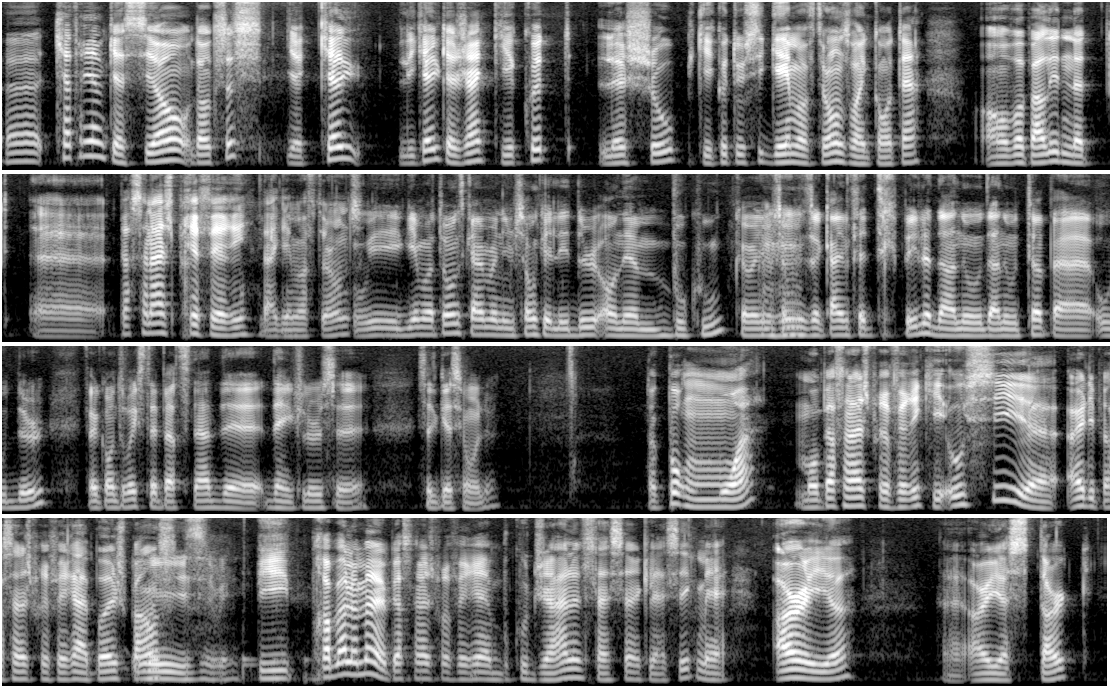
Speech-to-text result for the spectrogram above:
Euh, quatrième question. Donc, ça, il y a quel- les quelques gens qui écoutent le show puis qui écoutent aussi Game of Thrones vont être contents. On va parler de notre euh, personnage préféré dans Game of Thrones. Oui, Game of Thrones, c'est quand même une émission que les deux, on aime beaucoup. Comme une émission Mhm. qui nous a quand même fait triper là, dans, nos, dans nos tops à- aux deux. Fait qu'on trouvait que c'était pertinent d'inclure ce- cette question-là. Donc, pour moi, mon personnage préféré, qui est aussi euh, un des personnages préférés à Paul, je pense, Oui, vrai. Puis probablement un personnage préféré à beaucoup de gens, c'est assez un classique, mais Arya, euh, Arya Stark,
